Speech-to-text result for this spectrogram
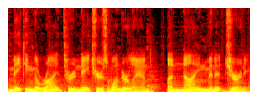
making the ride through nature's wonderland a 9-minute journey.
